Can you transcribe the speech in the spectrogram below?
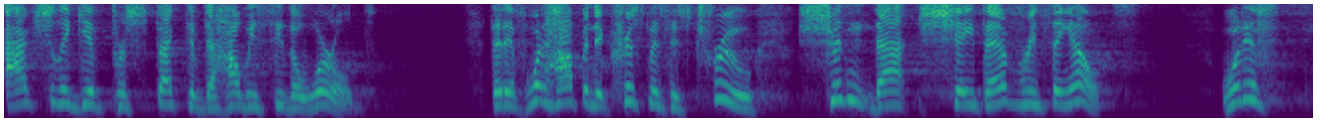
actually give perspective to how we see the world. That if what happened at Christmas is true, shouldn't that shape everything else? What if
